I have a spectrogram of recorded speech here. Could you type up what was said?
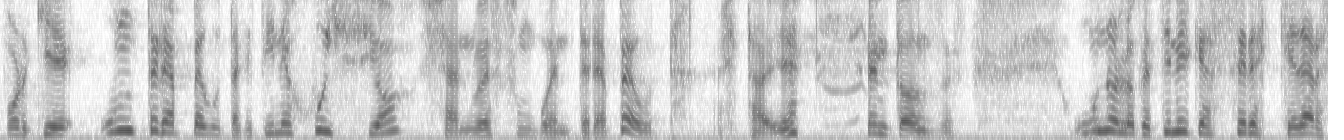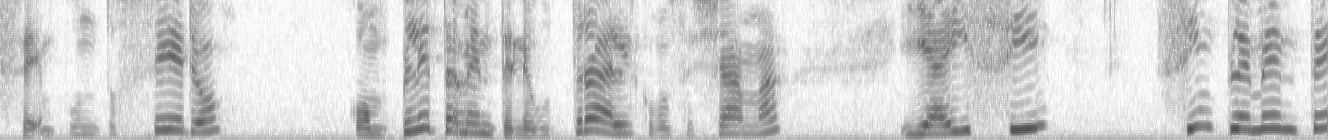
Porque un terapeuta que tiene juicio ya no es un buen terapeuta. ¿Está bien? Entonces, uno lo que tiene que hacer es quedarse en punto cero, completamente neutral, como se llama, y ahí sí simplemente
